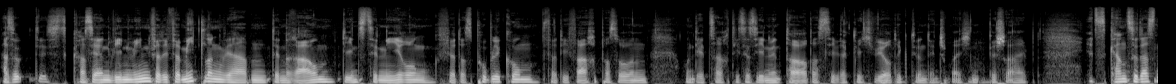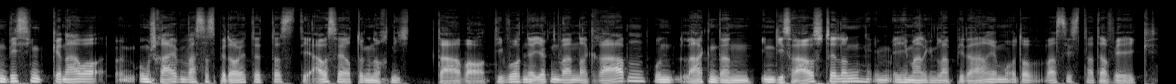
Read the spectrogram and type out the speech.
Also das ist quasi ein Win-Win für die Vermittlung. Wir haben den Raum, die Inszenierung für das Publikum, für die Fachpersonen und jetzt auch dieses Inventar, das sie wirklich würdigt und entsprechend beschreibt. Jetzt kannst du das ein bisschen genauer ähm, umschreiben, was das bedeutet, dass die Auswertung noch nicht da war. Die wurden ja irgendwann ergraben und lagen dann in dieser Ausstellung im ehemaligen Lapidarium oder was ist da der Weg,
